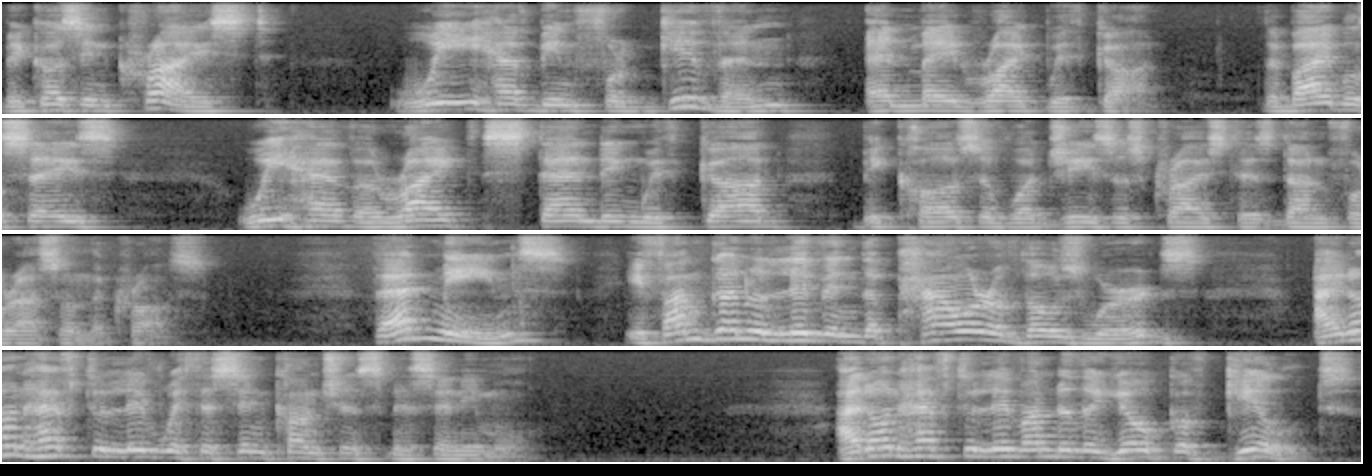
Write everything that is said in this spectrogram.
because in Christ we have been forgiven and made right with God. The Bible says we have a right standing with God because of what Jesus Christ has done for us on the cross. That means if I'm going to live in the power of those words, I don't have to live with a sin consciousness anymore. I don't have to live under the yoke of guilt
